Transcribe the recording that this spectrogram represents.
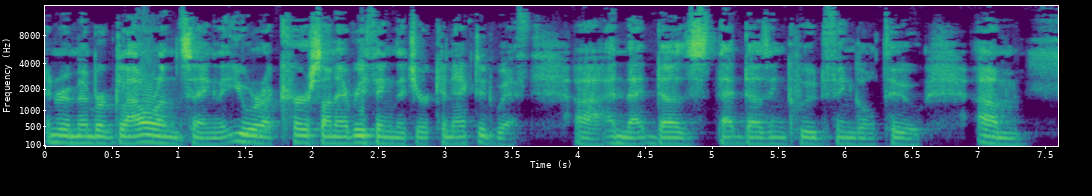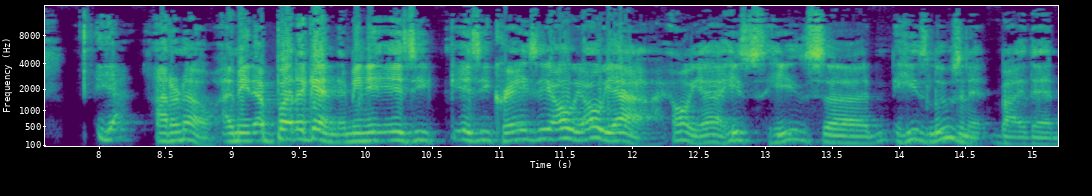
and remember Glaurung saying that you are a curse on everything that you're connected with, uh, and that does that does include Thingol too. Um, yeah, I don't know. I mean, but again, I mean, is he is he crazy? Oh, oh yeah, oh yeah. He's he's uh, he's losing it by then.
